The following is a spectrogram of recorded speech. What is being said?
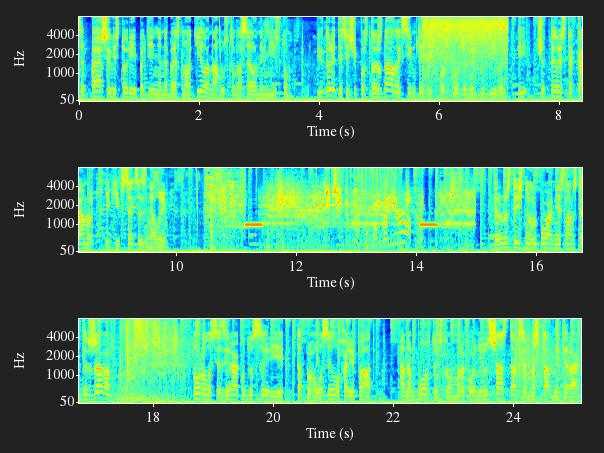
Це перше в історії падіння небесного тіла на густо населеним місто. Півтори тисячі постраждалих, сім тисяч пошкоджених будівель і 400 камер, які все це зняли. Терористичне групування Ісламська держава вторглося з Іраку до Сирії та проголосило халіфат. А на Бостонському марафоні у США стався масштабний теракт.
